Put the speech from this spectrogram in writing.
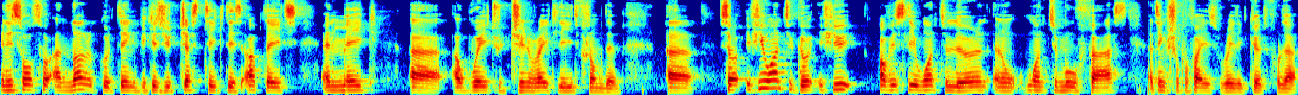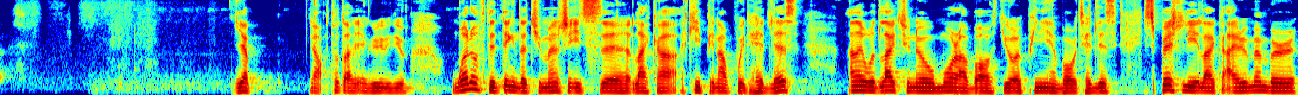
and it's also another good thing because you just take these updates and make uh, a way to generate lead from them. Uh, so if you want to go if you obviously want to learn and want to move fast, I think Shopify is really good for that. Yep. Yeah, totally agree with you. One of the things that you mentioned is uh, like uh, keeping up with headless. And I would like to know more about your opinion about headless, especially like I remember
